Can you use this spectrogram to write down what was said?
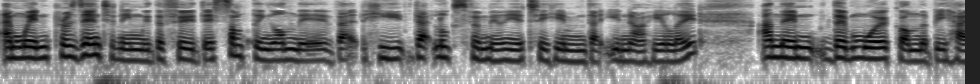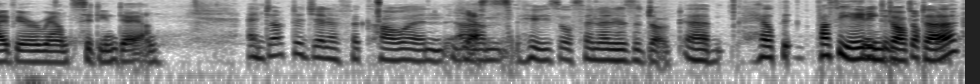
And when presenting him with the food, there's something on there that he that looks familiar to him that you know he'll eat. And then then work on the behaviour around sitting down. And Dr. Jennifer Cohen, um, who's also known as a doc, uh, health, fussy eating doctor, doctor.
